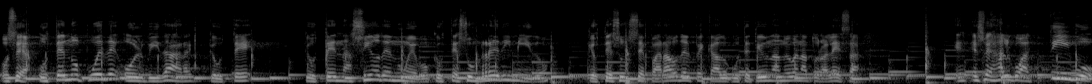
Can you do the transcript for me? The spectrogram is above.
O sea, usted no puede olvidar que usted, que usted nació de nuevo, que usted es un redimido, que usted es un separado del pecado, que usted tiene una nueva naturaleza. E- Eso es algo activo,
